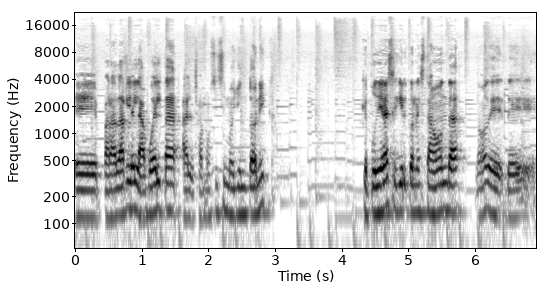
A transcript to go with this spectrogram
eh, para darle la vuelta al famosísimo gin tonic, que pudiera seguir con esta onda, ¿no? de,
